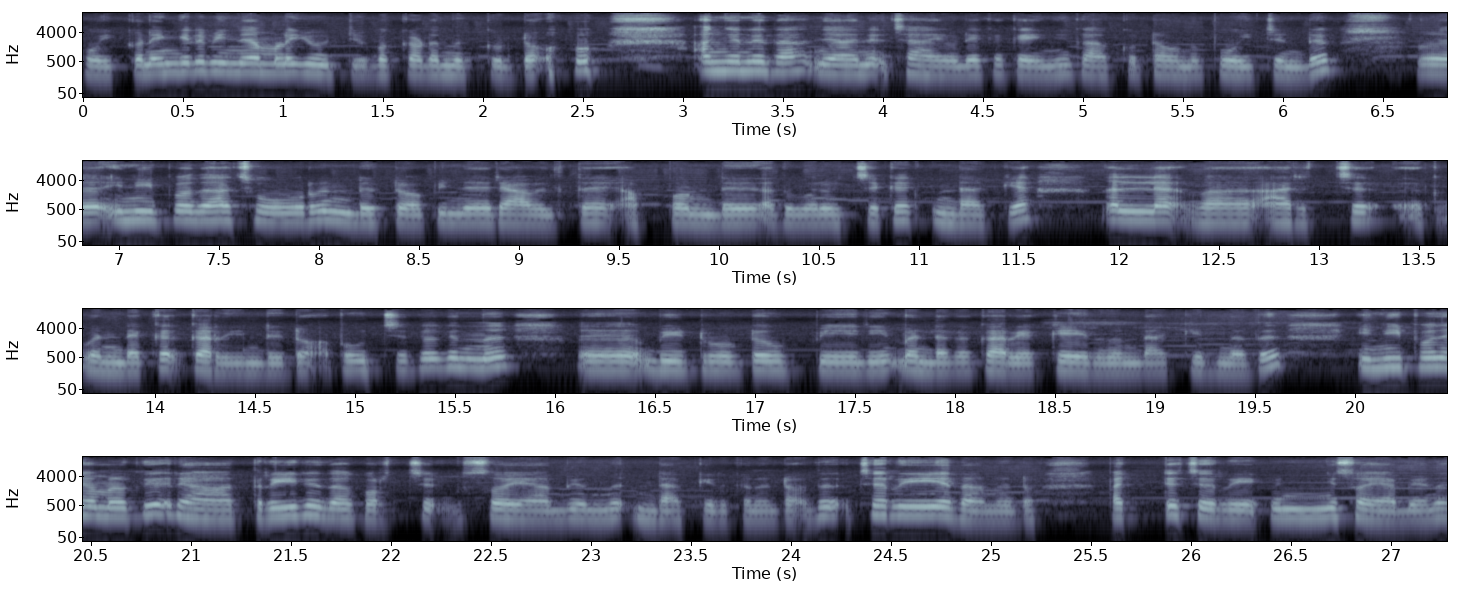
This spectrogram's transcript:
പോയിക്കണമെങ്കിൽ പിന്നെ നമ്മൾ യൂട്യൂബൊക്കെ അവിടെ നിൽക്കും കേട്ടോ അങ്ങനെ ഇതാ ഞാൻ ചായയുടെയൊക്കെ കഴിഞ്ഞ് കാക്കു ടൗണിൽ പോയിട്ടുണ്ട്. ഇനിയിപ്പോൾ ഇതാ ചോറുണ്ട് കേട്ടോ പിന്നെ രാവിലത്തെ അപ്പം ഉണ്ട് അതുപോലെ ഉച്ചയ്ക്ക് ഉണ്ടാക്കിയ നല്ല അരച്ച വെണ്ടക്ക കറി ഉണ്ട് കേട്ടോ അപ്പോൾ ഉച്ചയ്ക്ക് ഇന്ന് ബീട്രൂട്ട് ഉപ്പേരിയും വെണ്ടക്ക കറിയൊക്കെ ആയിരുന്നു ഉണ്ടാക്കിയിരുന്നത്. ഇനിയിപ്പോൾ നമ്മൾക്ക് രാത്രിയിൽ ഇതാ കുറച്ച് സോയാബീൻ ഒന്ന് ഉണ്ടാക്കിയെടുക്കണം കേട്ടോ അത് ചെറിയതാണ് കേട്ടോ പറ്റ ചെറിയ കുഞ്ഞ് സോയാബീനാണ്.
